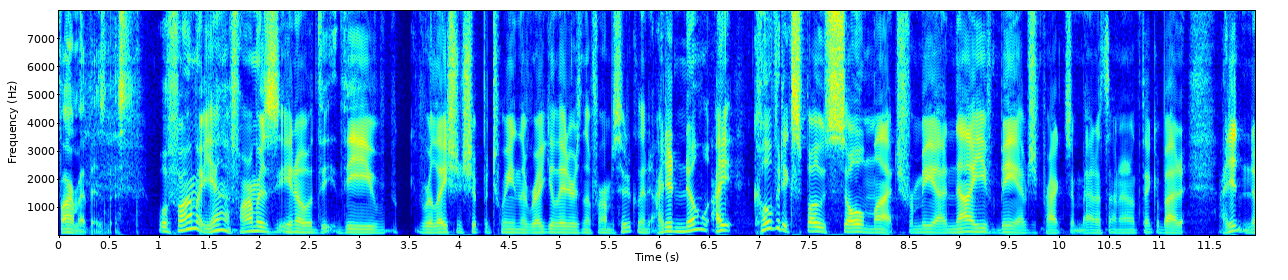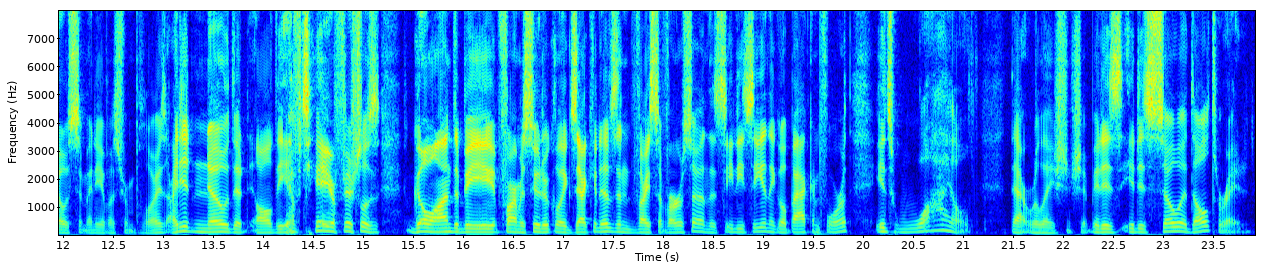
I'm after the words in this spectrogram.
pharma business. Well, pharma, yeah, pharma's, you know, the the relationship between the regulators and the pharmaceutical industry. I didn't know. I COVID exposed so much for me, a naive me. I'm just practicing medicine. I don't think about it. I didn't know so many of us were employees. I didn't know that all the FDA officials go on to be pharmaceutical executives and vice versa, and the CDC, and they go back and forth. It's wild that relationship. It is it is so adulterated.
